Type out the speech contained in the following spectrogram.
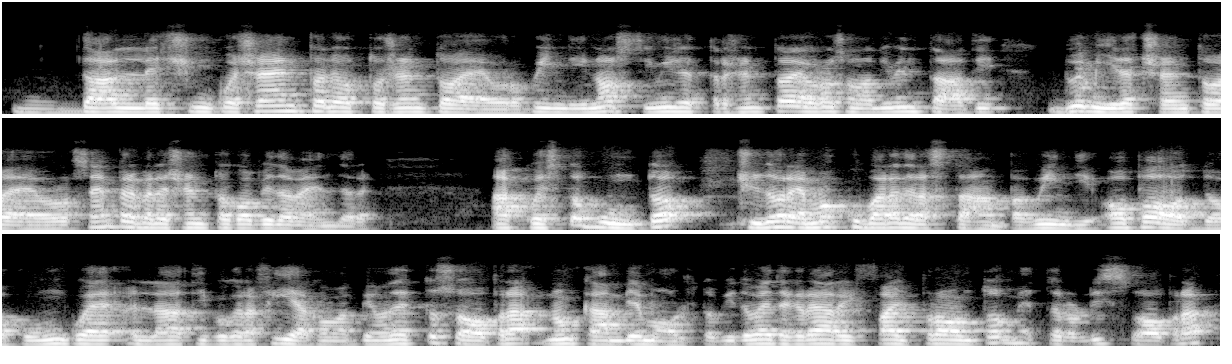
dalle 500 alle 800 euro, quindi i nostri 1300 euro sono diventati 2100 euro, sempre per le 100 copie da vendere. A questo punto ci dovremmo occupare della stampa, quindi o pod o comunque la tipografia, come abbiamo detto sopra, non cambia molto. Vi dovete creare il file pronto, metterlo lì sopra,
